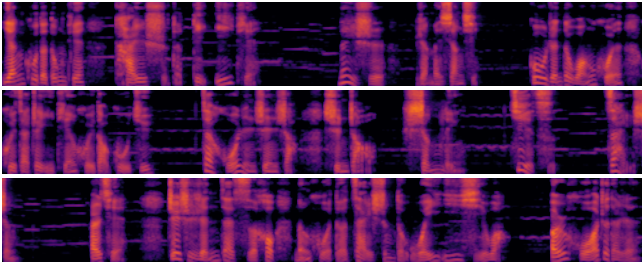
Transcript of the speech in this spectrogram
严酷的冬天开始的第一天。那时，人们相信。故人的亡魂会在这一天回到故居，在活人身上寻找生灵，借此再生，而且这是人在死后能获得再生的唯一希望。而活着的人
